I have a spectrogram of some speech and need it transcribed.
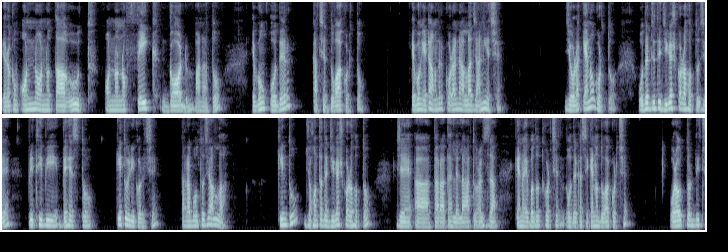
এরকম অন্য অন্য তাগুত, অন্য অন্য ফেক গড বানাতো এবং ওদের কাছে দোয়া করত। এবং এটা আমাদের কোরআনে আল্লাহ জানিয়েছে যে ওরা কেন করত? ওদের যদি জিজ্ঞেস করা হতো যে, পৃথিবী, বেহেস্ত, কে তৈরি করেছে? তারা বলতো যে, আল্লাহ। কিন্তু যখন তাদের জিজ্ঞেস করা হতো যে তারা তাহলে লাত আজ্জা কেন ইবাদত করছে? ওদের কাছে কেন দোয়া করছে? ওরা উত্তর দিচ্ছ,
